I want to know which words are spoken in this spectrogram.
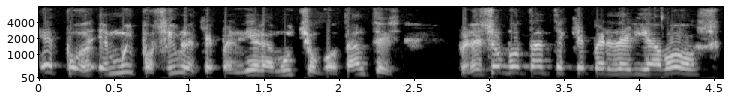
es po- es muy posible que perdiera muchos votantes, pero esos votantes que perdería Vox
